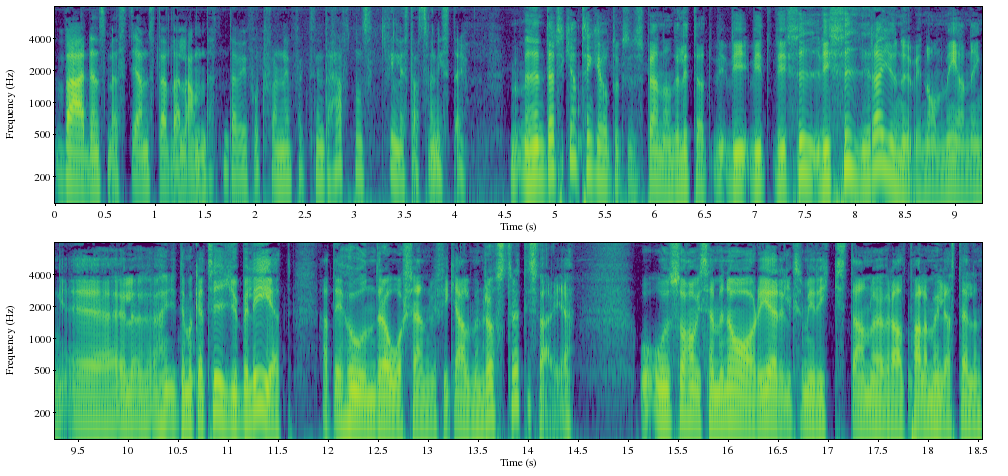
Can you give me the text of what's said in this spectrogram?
världens mest jämställda land, där vi fortfarande faktiskt inte haft någon kvinnlig statsminister. Men där tycker jag, tänker jag också är spännande lite att vi, vi, vi, vi, firar ju nu i någon mening, eh, eller demokratijubileet, att det är hundra år sedan vi fick allmän rösträtt i Sverige. Och, och, så har vi seminarier liksom i riksdagen och överallt på alla möjliga ställen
